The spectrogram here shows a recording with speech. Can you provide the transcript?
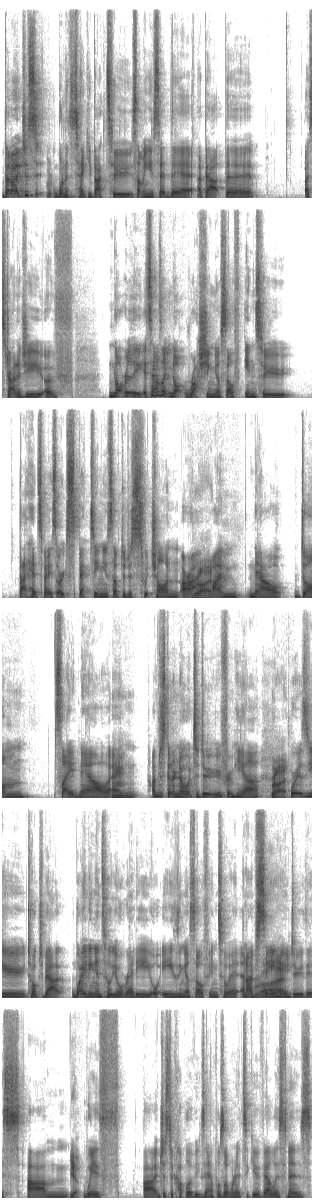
but I just wanted to take you back to something you said there about the a strategy of not really. It sounds like not rushing yourself into that headspace or expecting yourself to just switch on. All right, Right. I'm now Dom Slade now, and I'm just going to know what to do from here. Right. Whereas you talked about waiting until you're ready or easing yourself into it, and I've seen you do this um, Yeah. with uh, just a couple of examples I wanted to give our listeners.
